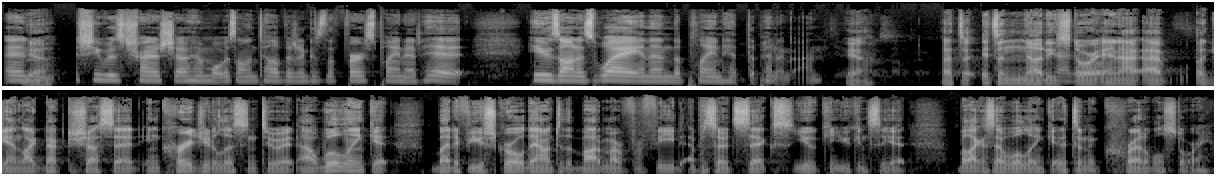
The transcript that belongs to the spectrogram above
and Yeah. she was trying to show him what was on the television because the first plane had hit. He was on his way, and then the plane hit the Pentagon. Yeah. That's a it's a nutty story, and I, I again, like Dr. Shah said, encourage you to listen to it. Uh, we'll link it, but if you scroll down to the bottom of our feed, episode six, you can you can see it. But like I said, we'll link it. It's an incredible story.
